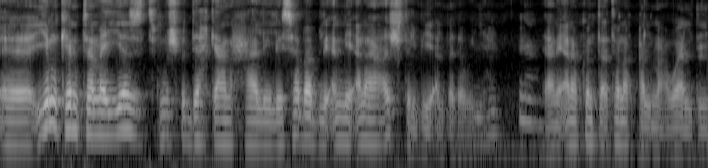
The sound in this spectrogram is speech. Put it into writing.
آه، يمكن تميزت مش بدي أحكي عن حالي لسبب لأني أنا عشت البيئة البدوية. نعم. يعني أنا كنت أتنقل مع والدي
